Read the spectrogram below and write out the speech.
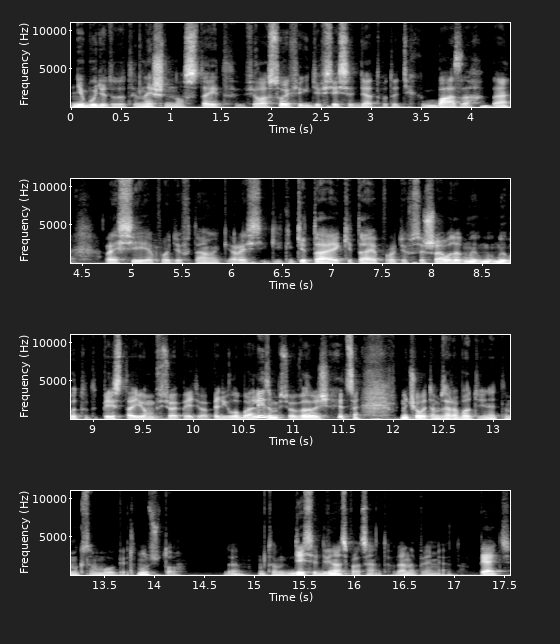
не будет вот этой national state философии, где все сидят вот этих базах, да, Россия против там, России, Китая, Китай против США, вот это мы, мы вот это перестаем, все опять, опять глобализм, все возвращается, ну, что вы там заработали на этом эксомобиле? Ну, что? Да, ну, там 10-12%, да, например, 5%.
